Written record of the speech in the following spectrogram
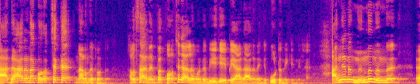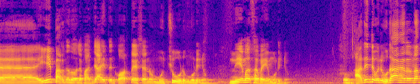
ആ ധാരണ കുറച്ചൊക്കെ നടന്നിട്ടുണ്ട്. അവസാനം ഇപ്പം കുറച്ച് കാലം കൊണ്ട് ബി ജെ പി ആ ധാരണയ്ക്ക് കൂട്ടു നിൽക്കുന്നില്ല. അങ്ങനെ നിന്ന് നിന്ന് ഈ പറഞ്ഞതുപോലെ പഞ്ചായത്തും കോർപ്പറേഷനും മുച്ചൂടും മുടിഞ്ഞു. നിയമസഭയും മുടിഞ്ഞു. അതിന്റെ ഒരു ഉദാഹരണം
